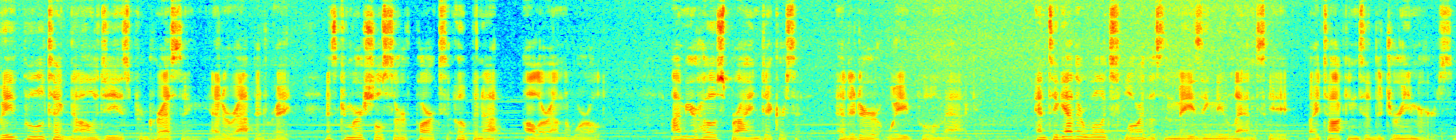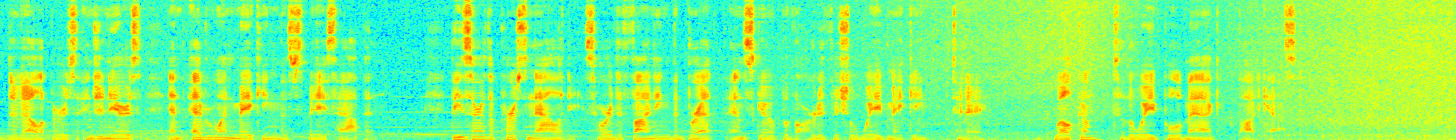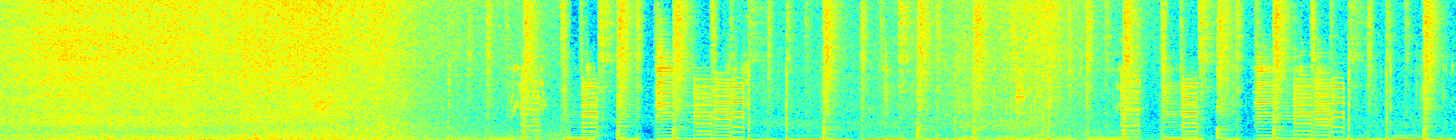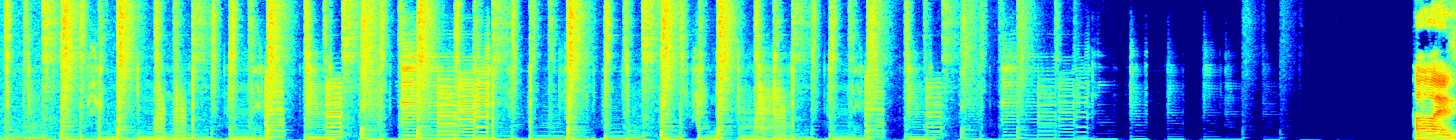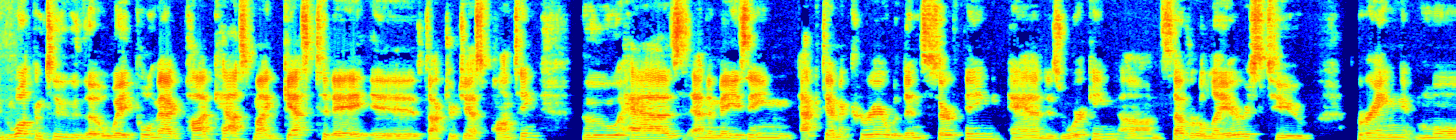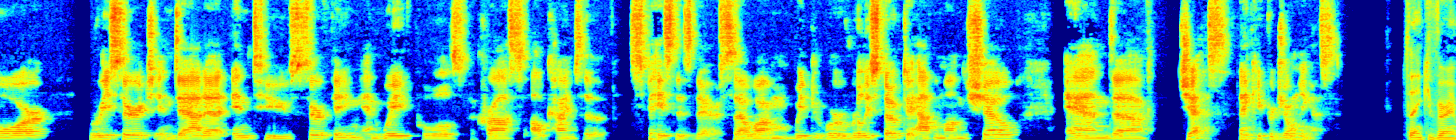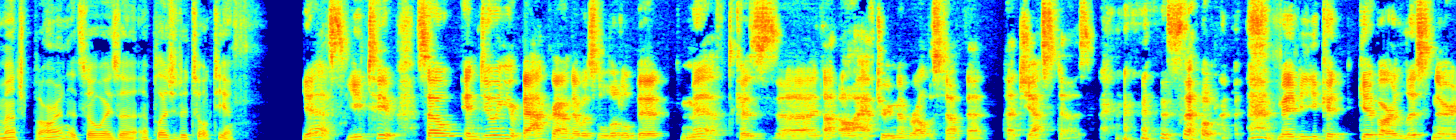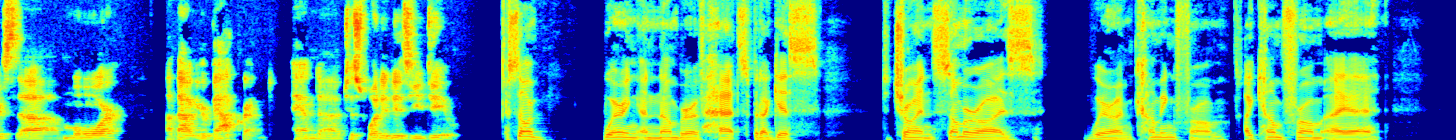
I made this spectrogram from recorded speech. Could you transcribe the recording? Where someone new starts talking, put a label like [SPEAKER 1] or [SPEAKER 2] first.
[SPEAKER 1] Wave pool technology is progressing at a rapid rate as commercial surf parks open up all around the world. I'm your host, Brian Dickerson, editor at Wave Pool Mag. And together we'll explore this amazing new landscape by talking to the dreamers, developers, engineers, and everyone making the space happen. These are the personalities who are defining the breadth and scope of artificial wave making today. Welcome to the Wave Pool Mag podcast. Welcome to the Wave Pool Mag podcast. My guest today is Dr. Jess Ponting, who has an amazing academic career within surfing and is working on several layers to bring more research and data into surfing and wave pools across all kinds of spaces there. So um, we, are really stoked to have him on the show. And uh, Jess, thank you for joining us.
[SPEAKER 2] Thank you very much, Brian. It's always a, a pleasure to talk to you.
[SPEAKER 1] Yes, you too. So, in doing your background, I was a little bit miffed because uh, I thought, oh, I have to remember all the stuff that that Jess does. so, maybe you could give our listeners uh, more about your background and uh, just what it is you do.
[SPEAKER 2] So, I'm wearing a number of hats, but I guess to try and summarize where I'm coming from, I come from a,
